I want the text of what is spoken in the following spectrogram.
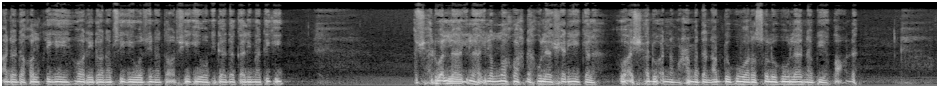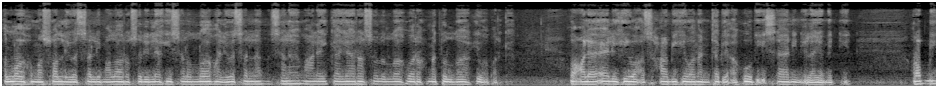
adada khalqihi wa rida nafsihi wa zinata arshihi wa bidada kalimatihi Ashhadu an la ilaha illallah wahdahu la syarika lah wa ashhadu anna muhammadan abduhu wa rasuluhu la nabiyya ba'dah Allahumma salli wa sallim ala rasulillahi sallallahu alaihi wasallam Assalamu alayka ya rasulullah wa rahmatullahi wa barakatuh وعلى آله وأصحابه ومن تبعه بإحسان إلى يوم الدين. ربي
